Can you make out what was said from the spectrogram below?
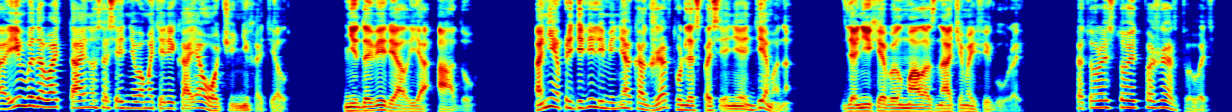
А им выдавать тайну соседнего материка я очень не хотел. Не доверял я аду. Они определили меня как жертву для спасения демона. Для них я был малозначимой фигурой, которой стоит пожертвовать.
